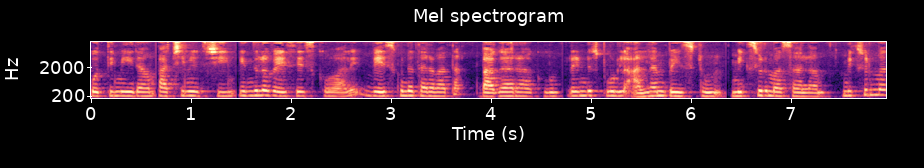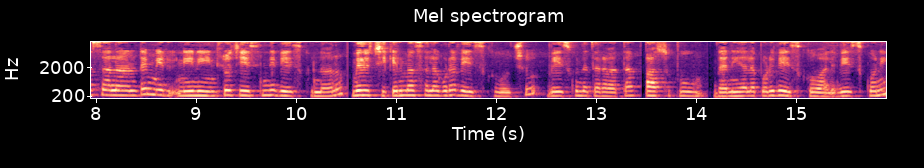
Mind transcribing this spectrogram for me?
కొత్తిమీర పచ్చిమిర్చి ఇందులో వేసేసుకోవాలి. వేసుకున్న తర్వాత బగారాకు రెండు స్పూన్ల అల్లం paste mixed masala mixed masala అంటే మీరు నేను ఇంట్లో చేసింది వేసుకున్నాను. మీరు చికెన్ మసాలా కూడా వేసుకోవచ్చు. వేసుకున్న తర్వాత పసుపు ధనియాల పొడి వేసుకోవాలి. వేసుకొని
